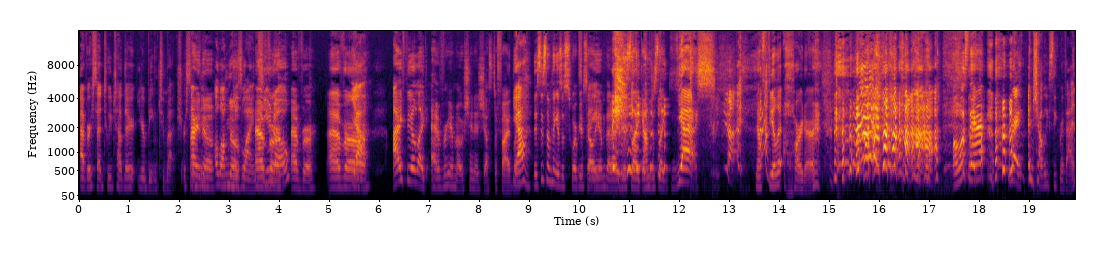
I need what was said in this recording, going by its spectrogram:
ever said to each other, "You're being too much" or something along No, those lines. Ever, you know? ever, ever. Yeah. I feel like every emotion is justified. Like, Yeah. This is something as a Scorpio stellium that I just like. I'm just like, yes. Yeah. Now feel it harder. Almost there. right. And shall we seek revenge?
